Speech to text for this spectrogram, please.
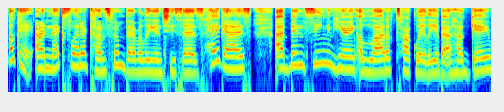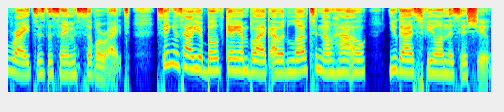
Okay, our next letter comes from Beverly, and she says, Hey guys, I've been seeing and hearing a lot of talk lately about how gay rights is the same as civil rights. Seeing as how you're both gay and black, I would love to know how you guys feel on this issue.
